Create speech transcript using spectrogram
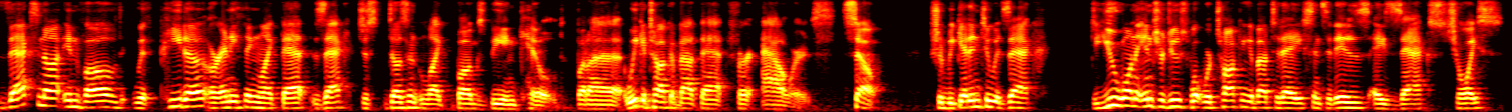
Zach's not involved with PETA or anything like that. Zach just doesn't like bugs being killed. But uh, we could talk about that for hours. So, should we get into it, Zach? Do you want to introduce what we're talking about today since it is a Zach's choice?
